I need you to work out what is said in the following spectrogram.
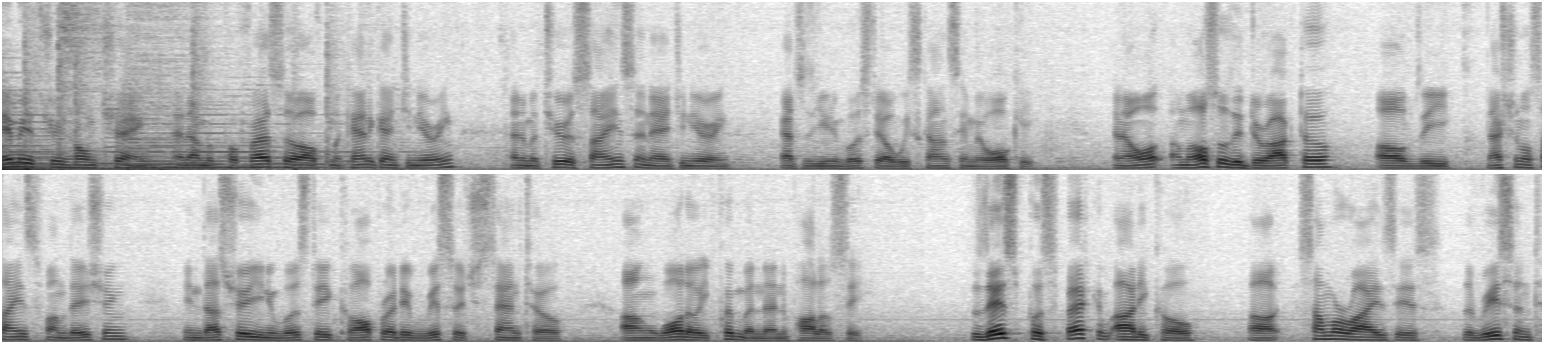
name is Junhong Chen, and I'm a professor of mechanical engineering and material science and engineering at the University of Wisconsin-Milwaukee. And I'm also the director of the National Science Foundation Industrial University Cooperative Research Center on Water Equipment and Policy. This perspective article uh, summarizes the recent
